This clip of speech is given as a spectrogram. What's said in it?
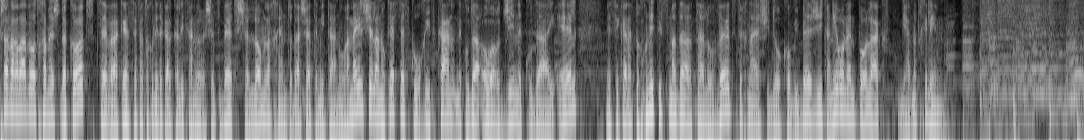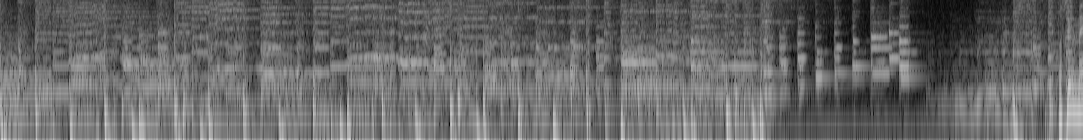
עכשיו ארבע ועוד חמש דקות, צבע הכסף, התוכנית הכלכלית כאן ברשת ב', שלום לכם, תודה שאתם איתנו. המייל שלנו כסף כרוכית כאן.org.il, מפיקת התוכנית תסמדר טל עובד, טכנאי השידור קובי בז'יק, אני רונן פולק, מיד מתחילים.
